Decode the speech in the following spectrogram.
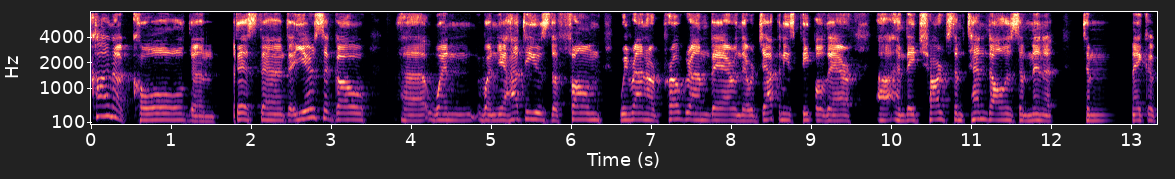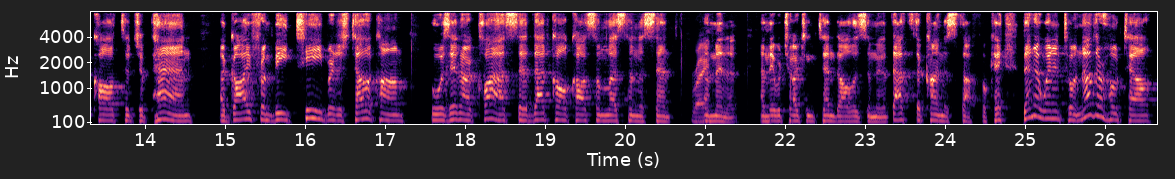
kind of cold and distant. Years ago, uh, when when you had to use the phone, we ran our program there, and there were Japanese people there, uh, and they charged them ten dollars a minute to make a call to Japan. A guy from BT, British Telecom, who was in our class, said that call cost them less than a cent Right. a minute, and they were charging ten dollars a minute. That's the kind of stuff. Okay. Then I went into another hotel.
